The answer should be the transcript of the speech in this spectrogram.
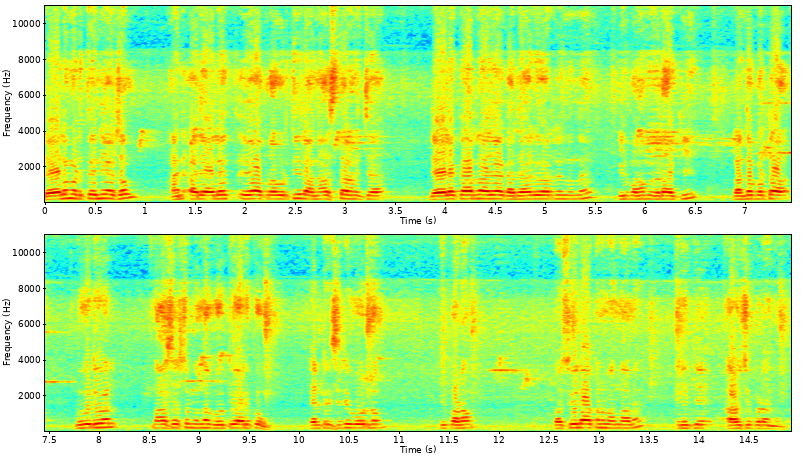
ലേലം എടുത്തതിന് ശേഷം ലേല പ്രവൃത്തിയിൽ അനാസ്ഥ കാണിച്ച ലേലക്കാരനായ കരാറുകാരനിൽ നിന്ന് ഈ പണം ഈടാക്കി. ബന്ധപ്പെട്ട വീടുകൾ നാശനഷ്ടം വന്ന വീട്ടുകാർക്കും ഇലക്ട്രിസിറ്റി ബോർഡിനും ഈ പണം വസൂലാക്കണമെന്നാണ് എനിക്ക് ആവശ്യപ്പെടാനുള്ളത്.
